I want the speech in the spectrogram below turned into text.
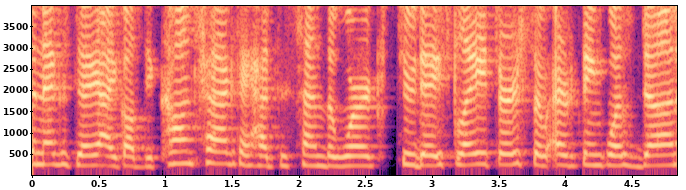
The next day, I got the contract. I had to send the work two days later. So everything was done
